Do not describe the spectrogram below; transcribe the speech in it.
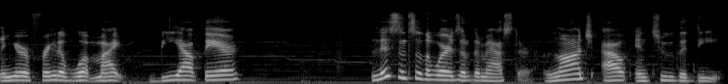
and you're afraid of what might be out there. Listen to the words of the master launch out into the deep.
